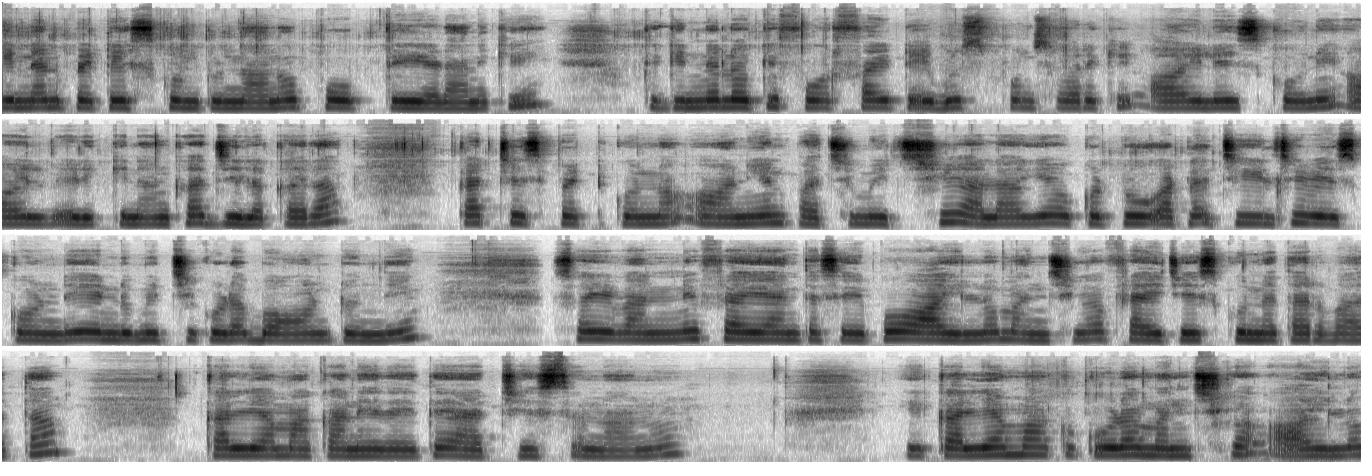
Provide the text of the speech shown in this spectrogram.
గిన్నెను పెట్టేసుకుంటున్నాను పోపు తీయడానికి. ఒక గిన్నెలోకి ఫోర్ ఫైవ్ టేబుల్ స్పూన్స్ వరకు ఆయిల్ వేసుకొని ఆయిల్ వేడికినాక జీలకర్ర కట్ చేసి పెట్టుకున్న ఆనియన్ పచ్చిమిర్చి అలాగే ఒక టూ అట్లా చీల్చి వేసుకోండి. ఎండుమిర్చి కూడా బాగుంటుంది. సో ఇవన్నీ ఫ్రై అయ్యేంతసేపు ఆయిల్లో మంచిగా ఫ్రై చేసుకున్న తర్వాత కళ్యామాక్ అనేది అయితే యాడ్ చేస్తున్నాను. ఈ కళ్యామాకు కూడా మంచిగా ఆయిల్లో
